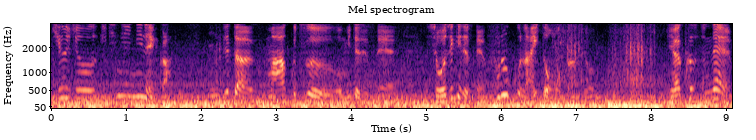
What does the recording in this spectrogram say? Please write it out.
91年、2年か。出たマーク2を見てですね、正直ですね、古くないと思ったんですよ。いや、ね、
